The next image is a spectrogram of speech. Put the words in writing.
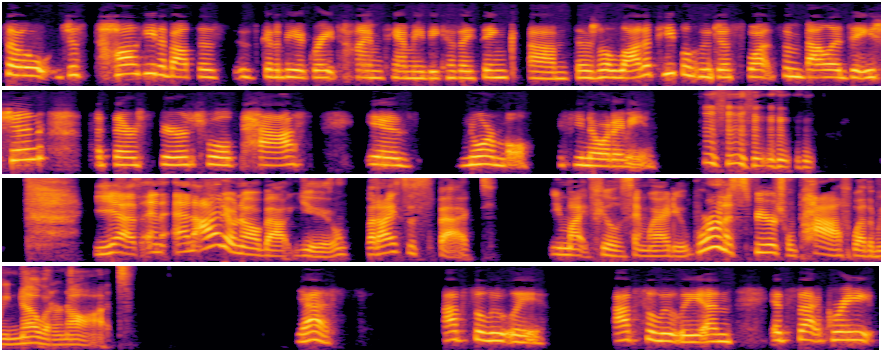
so just talking about this is going to be a great time, Tammy, because I think um, there's a lot of people who just want some validation that their spiritual path is normal, if you know what I mean. yes, and and I don't know about you, but I suspect you might feel the same way I do. We're on a spiritual path whether we know it or not. Yes. Absolutely. Absolutely. And it's that great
